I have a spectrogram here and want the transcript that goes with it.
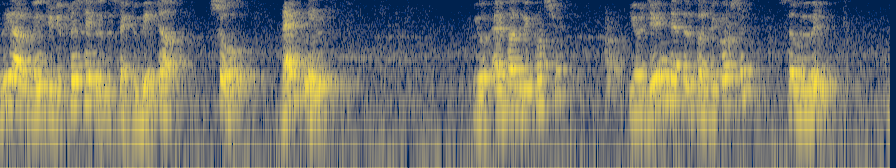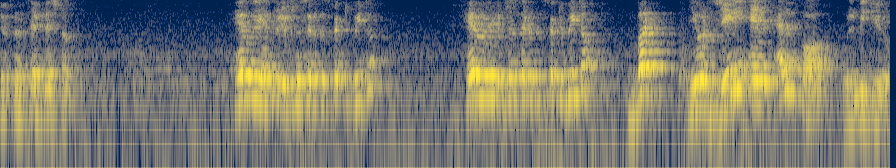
we are going to differentiate with respect to beta. So that means your alpha will be constant, your j dash alpha will be constant. So we will differentiate this term. Here we have to differentiate with respect to beta. Here we will differentiate with respect to beta. But your j and alpha will be 0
